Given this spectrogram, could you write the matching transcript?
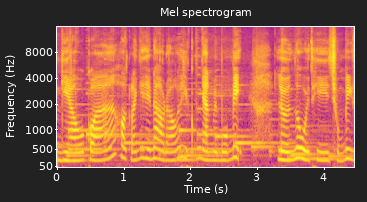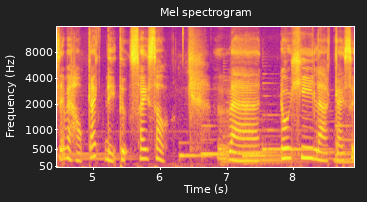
nghèo quá hoặc là như thế nào đó thì cũng nhắn với bố mẹ. Lớn rồi thì chúng mình sẽ phải học cách để tự xoay sở. Và đôi khi là cái sự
